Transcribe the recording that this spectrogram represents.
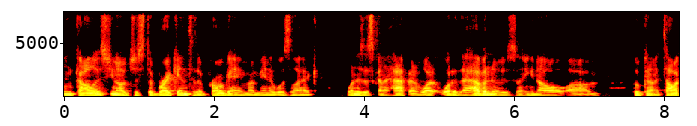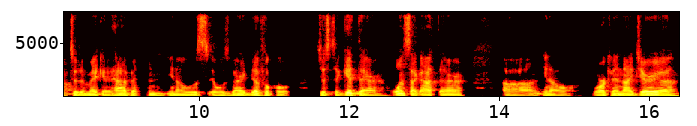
in college, you know, just to break into the pro game. I mean, it was like, when is this going to happen? What what are the avenues? You know, um, who can I talk to to make it happen? And, you know, it was it was very difficult just to get there. Once I got there, uh, you know, working in Nigeria,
